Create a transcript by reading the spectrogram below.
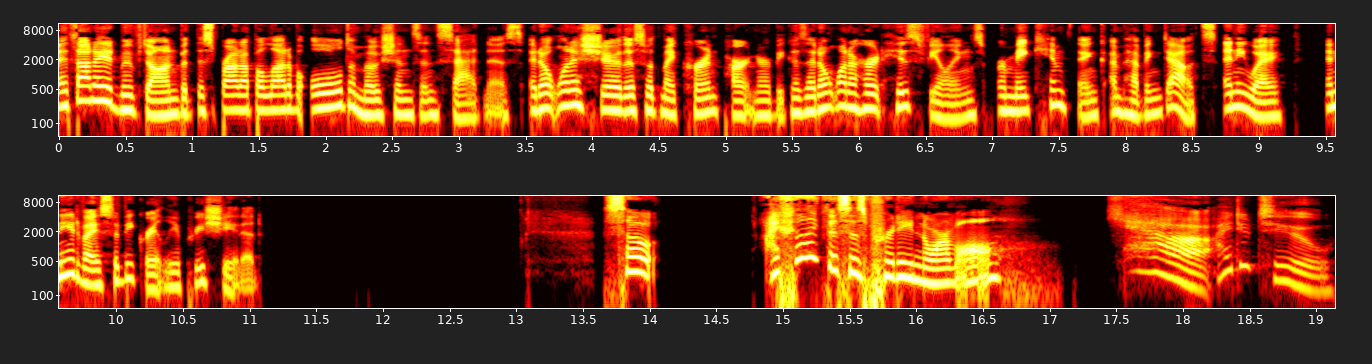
I thought I had moved on, but this brought up a lot of old emotions and sadness. I don't want to share this with my current partner because I don't want to hurt his feelings or make him think I'm having doubts. Anyway, any advice would be greatly appreciated. So I feel like this is pretty normal. Yeah, I do too.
